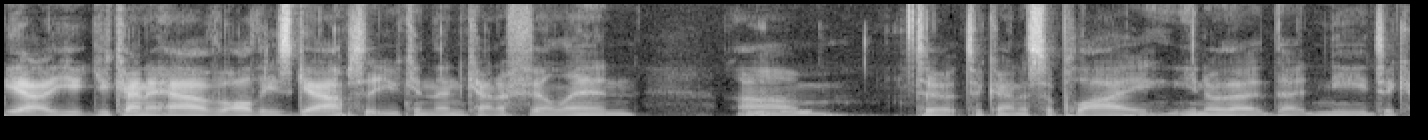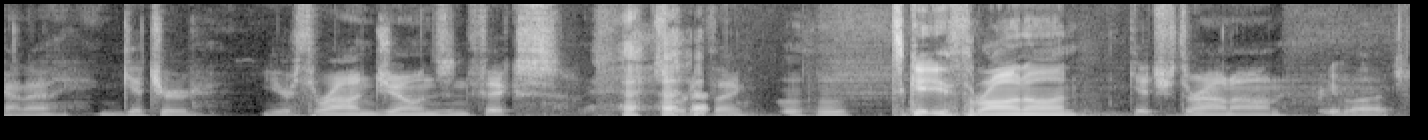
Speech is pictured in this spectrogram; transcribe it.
yeah, you, you kind of have all these gaps that you can then kind of fill in. Um, to, to kind of supply, you know, that, that need to kind of get your, your Thrawn Jones and fix sort of thing. To get you Thrawn on. Get your Thrawn on. Pretty much.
